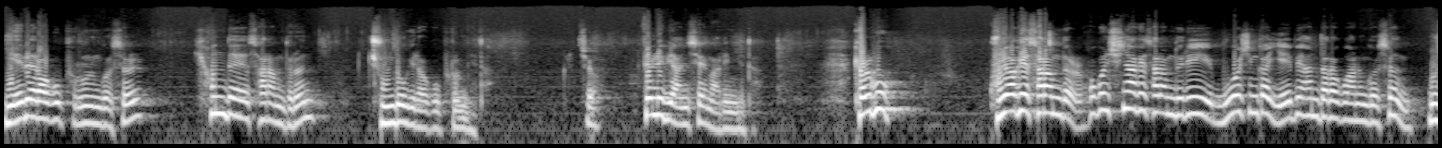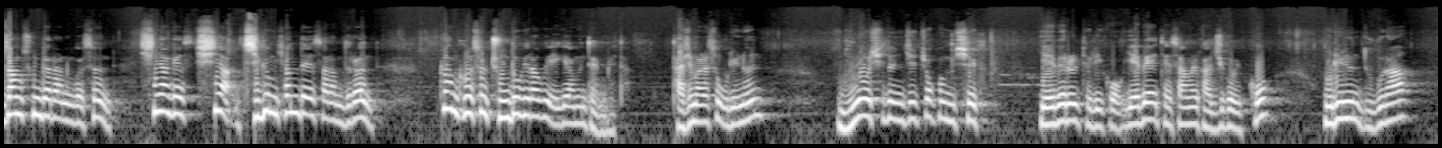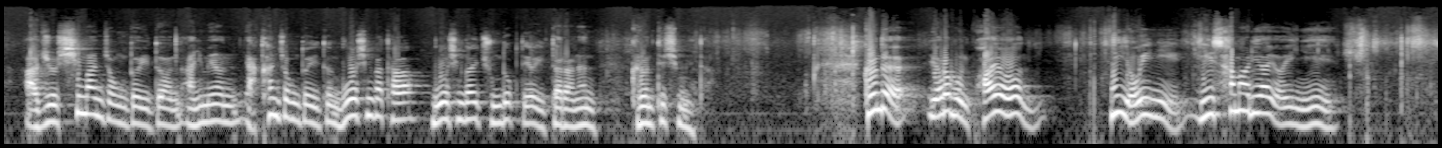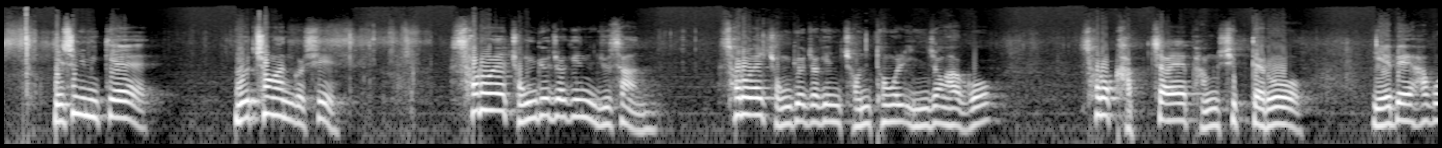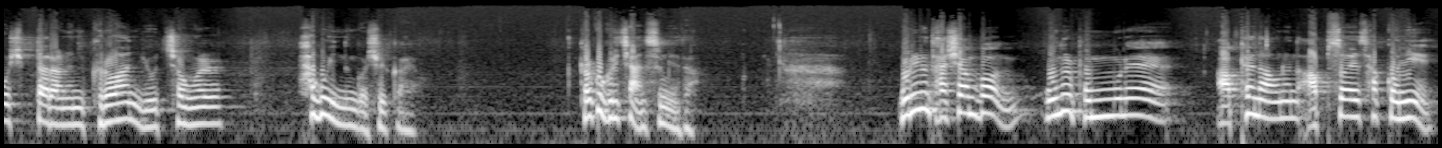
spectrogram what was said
예배라고 부르는 것을 현대의 사람들은 중독이라고 부릅니다. 그렇죠? 필립 안스의 말입니다. 결국 구약의 사람들 혹은 신약의 사람들이 무엇인가 예배한다라고 하는 것은 우상숭배라는 것은 신약의 신약 지금 현대의 사람들은 그냥 그것을 중독이라고 얘기하면 됩니다. 다시 말해서 우리는 무엇이든지 조금씩 예배를 드리고 예배의 대상을 가지고 있고 우리는 누구나 아주 심한 정도이든 아니면 약한 정도이든 무엇인가 다 무엇인가에 중독되어 있다라는 그런 뜻입니다. 그런데 여러분 과연 이 여인이 이 사마리아 여인이 예수님께 요청한 것이 서로의 종교적인 유산, 서로의 종교적인 전통을 인정하고 서로 각자의 방식대로 예배하고 싶다라는 그러한 요청을 하고 있는 것일까요? 결코 그렇지 않습니다. 우리는 다시 한번 오늘 본문의 앞에 나오는 앞서의 사건이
